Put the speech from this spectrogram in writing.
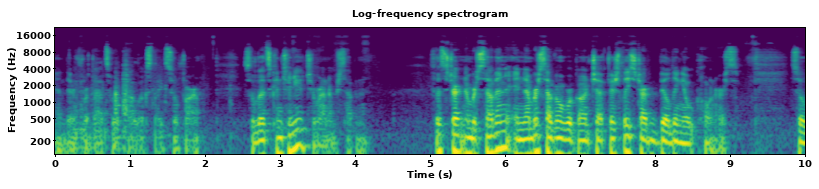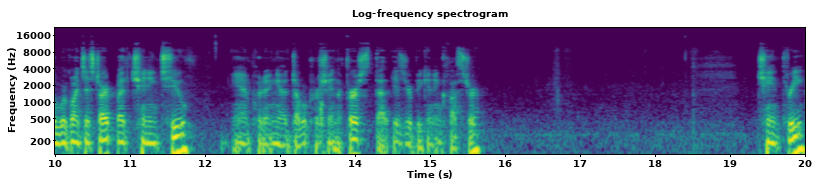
And therefore that's what that looks like so far. So let's continue to round number seven. So let's start number seven. And number seven, we're going to officially start building out corners. So we're going to start by chaining two and putting a double crochet in the first. That is your beginning cluster. Chain three,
